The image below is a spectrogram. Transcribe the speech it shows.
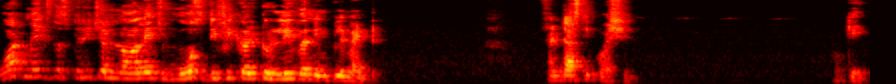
What makes the spiritual knowledge most difficult to live and implement? Fantastic question. Okay.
